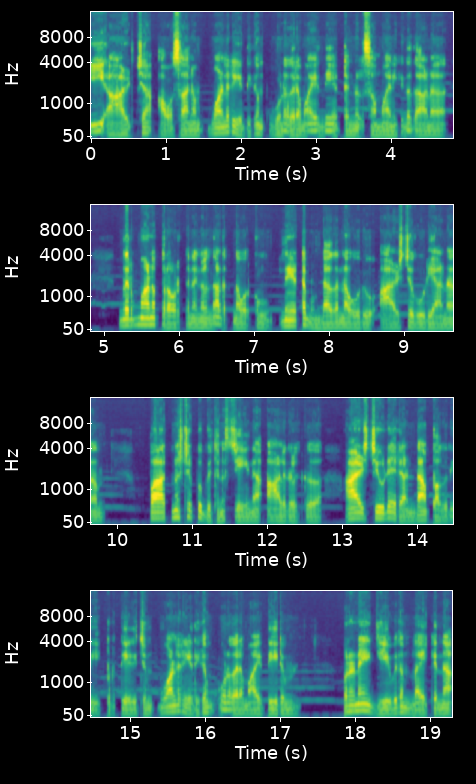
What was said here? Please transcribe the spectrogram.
ഈ ആഴ്ച അവസാനം വളരെയധികം ഗുണകരമായ നേട്ടങ്ങൾ സമ്മാനിക്കുന്നതാണ്. നിർമ്മാണ പ്രവർത്തനങ്ങൾ നടത്തുന്നവർക്കും നേട്ടമുണ്ടാകുന്ന ഒരു ആഴ്ച കൂടിയാണ്. പാർട്ട്ണർഷിപ്പ് ബിസിനസ് ചെയ്യുന്ന ആളുകൾക്ക് ആഴ്ചയുടെ രണ്ടാം പകുതി പ്രത്യേകിച്ചും വളരെയധികം ഗുണകരമായി തീരും. പ്രണയ ജീവിതം നയിക്കുന്ന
